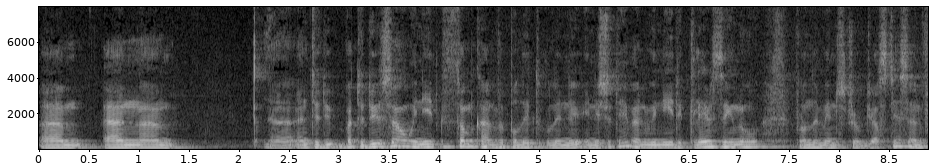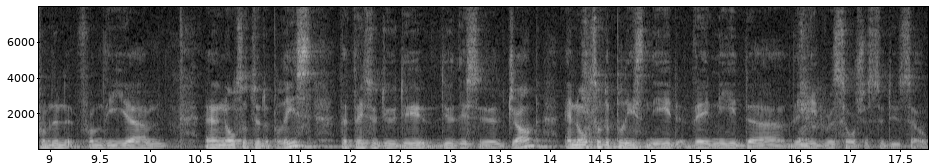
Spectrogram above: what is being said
Um, and, um, uh, and to do, but to do so, we need some kind of a political in initiative, and we need a clear signal from the Minister of Justice and from the from the um, and also to the police that they should do do, do this uh, job. And also, the police need they need uh, they need resources to do so.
